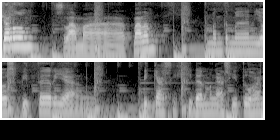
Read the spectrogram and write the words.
Shalom, selamat malam teman-teman Yos Peter yang dikasihi dan mengasihi Tuhan.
